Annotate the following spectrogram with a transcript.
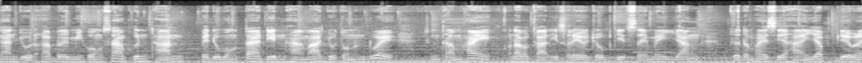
งานอยู่นะครับโดยมีโครงสร้างพื้นฐานเป็นอุโมงค์ใต้ดินฮามาสอยู่ตรงนั้นด้วย จึงทำให้กองทัพอากาศอิสราเอลโจมตีใส่ไม่ยั้งจนทำให้เสียหายยับเยินใน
